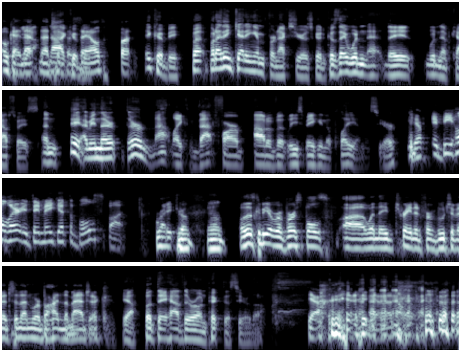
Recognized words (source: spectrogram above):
okay, Yeah, that that nah, it ship could be. sailed. But It could be, but but I think getting him for next year is good because they wouldn't ha- they wouldn't have cap space. And hey, I mean they're they're not like that far out of at least making the play in this year. Yeah, it'd be hilarious. They may get the Bulls spot. Right, True. Yeah. well, this could be a reverse Bulls uh, when they traded for Vucevic, and then we're behind the Magic. Yeah, but they have their own pick this year though. Yeah, yeah.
